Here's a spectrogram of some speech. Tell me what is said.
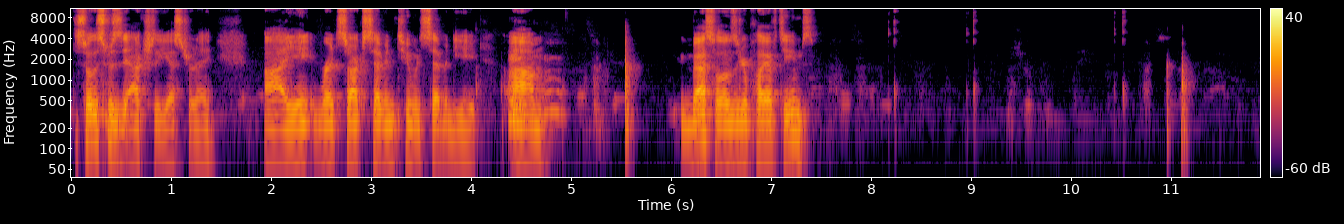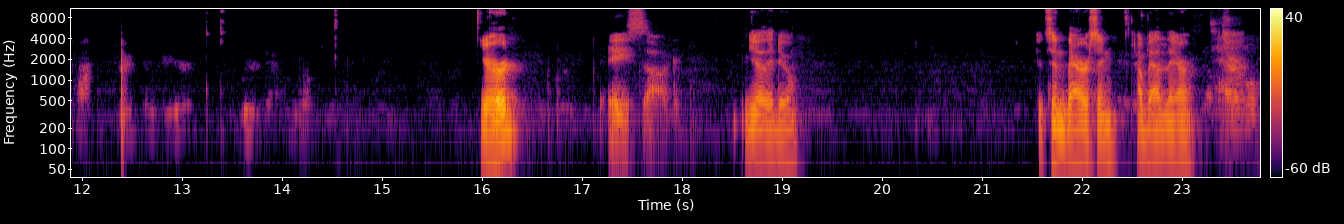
So this was actually yesterday. Uh, Red Sox 72 and 78. Um, best, so those are your playoff teams. You heard? They suck. Yeah, they do. It's embarrassing how bad they are. Terrible.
